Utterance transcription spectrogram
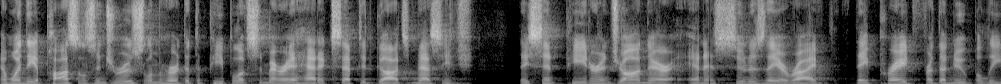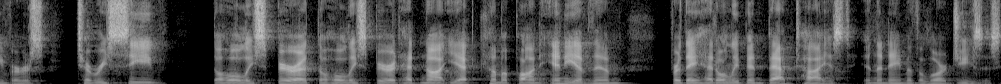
And when the apostles in Jerusalem heard that the people of Samaria had accepted God's message, they sent Peter and John there, and as soon as they arrived, they prayed for the new believers to receive the Holy Spirit. The Holy Spirit had not yet come upon any of them, for they had only been baptized in the name of the Lord Jesus.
